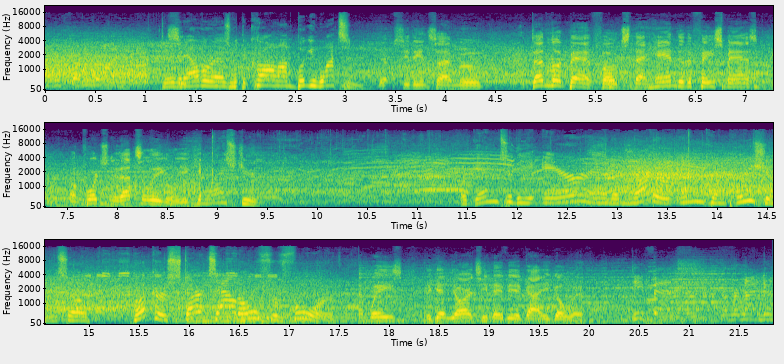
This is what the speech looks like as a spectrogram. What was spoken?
number 31. David Alvarez with the call on Boogie Watson. Yep, see the inside move. Doesn't look bad, folks. The hand to the face mask, unfortunately, that's illegal. You can't. Last year. Again to the air and another incompletion. So Hooker starts out 0 for 4. Ways to get yards, he may be a guy you go with. Defense, number 91,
